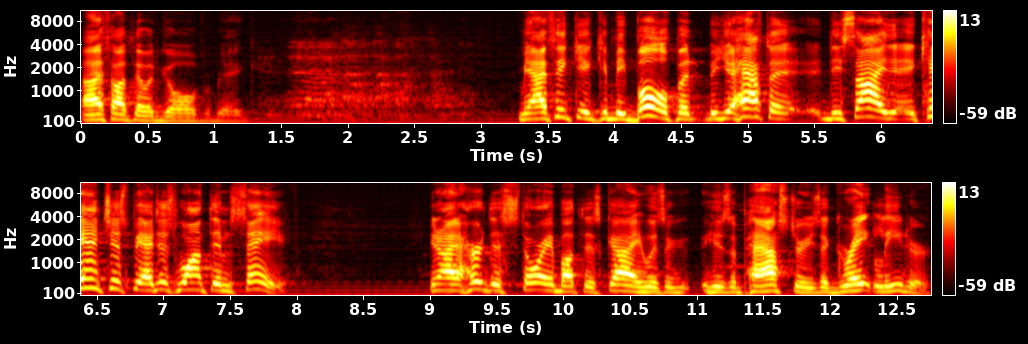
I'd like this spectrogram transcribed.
I thought that would go over big. I mean, I think it can be both, but, but you have to decide. It can't just be, I just want them safe. You know, I heard this story about this guy who was a, he was a pastor, he's a great leader.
